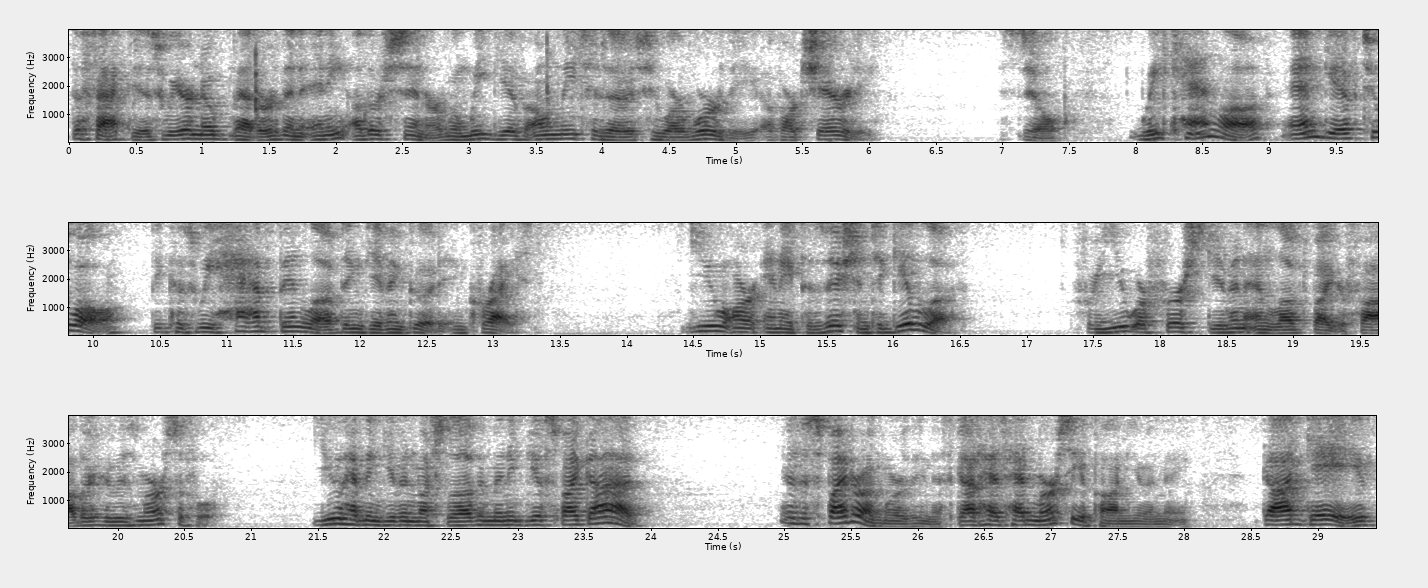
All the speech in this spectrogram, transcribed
the fact is, we are no better than any other sinner when we give only to those who are worthy of our charity. Still, we can love and give to all because we have been loved and given good in Christ. You are in a position to give love, for you were first given and loved by your Father who is merciful. You have been given much love and many gifts by God. Know, despite our unworthiness, God has had mercy upon you and me. God gave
